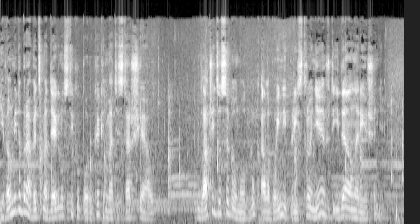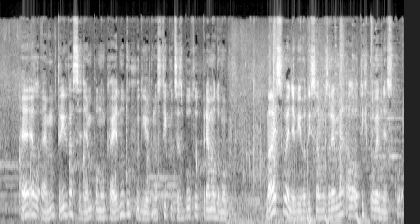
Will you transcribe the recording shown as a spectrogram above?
Je veľmi dobrá vec mať diagnostiku po ruke, keď máte staršie auto. Vlačiť so sebou notebook alebo iný prístroj nie je vždy ideálne riešenie. ELM 327 ponúka jednoduchú diagnostiku cez Bluetooth priamo do mobilu. Má aj svoje nevýhody samozrejme, ale o tých poviem neskôr.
